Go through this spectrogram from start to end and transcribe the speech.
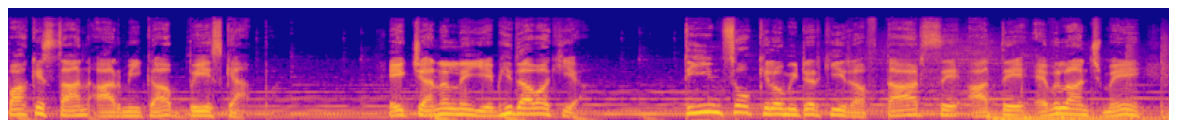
पाकिस्तान आर्मी का बेस कैंप एक चैनल ने यह भी दावा किया 300 किलोमीटर की रफ्तार से आते एवलांच में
